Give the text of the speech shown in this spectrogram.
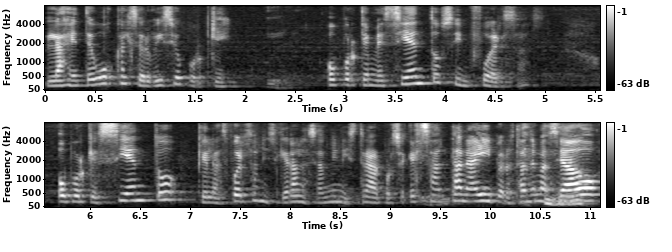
la gente busca el servicio ¿por qué? O porque me siento sin fuerzas, o porque siento que las fuerzas ni siquiera las sé administrar, por sé que están ahí, pero están demasiado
